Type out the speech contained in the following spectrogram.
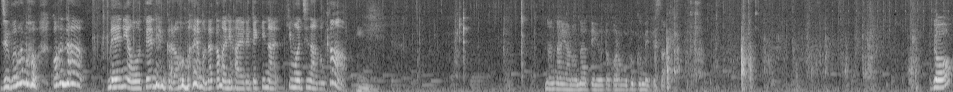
自分もこんな目に遭うてんねんからお前も仲間に入れ的な気持ちなのかうん。なんなんやろうなっていうところも含めてさ。どう？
